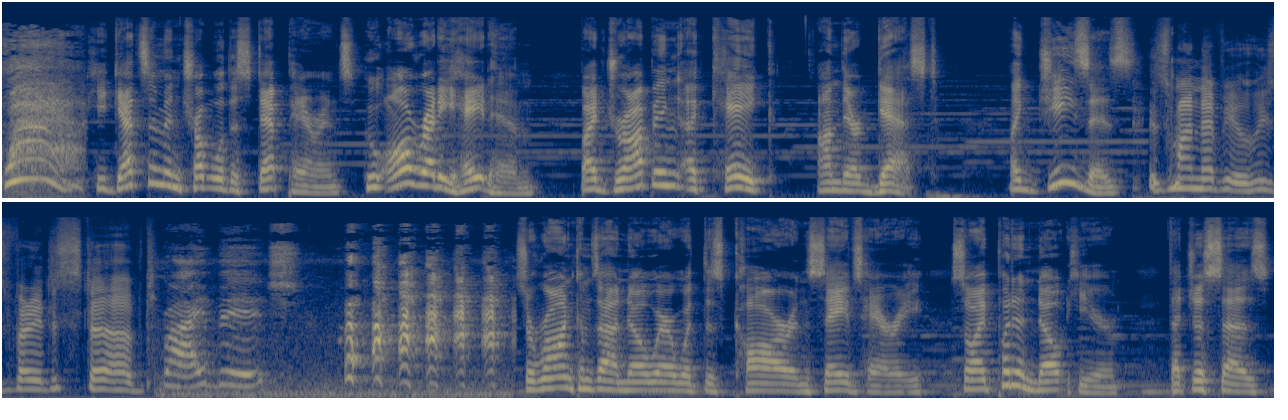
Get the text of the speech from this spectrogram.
Why? He gets him in trouble with his step parents, who already hate him, by dropping a cake on their guest. Like, Jesus. It's my nephew. He's very disturbed. Bye, bitch. So Ron comes out of nowhere with this car and saves Harry. So I put a note here that just says,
